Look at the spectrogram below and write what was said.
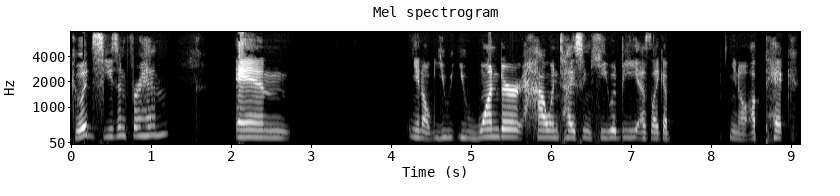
good season for him. And, you know, you, you wonder how enticing he would be as like a, you know, a pick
